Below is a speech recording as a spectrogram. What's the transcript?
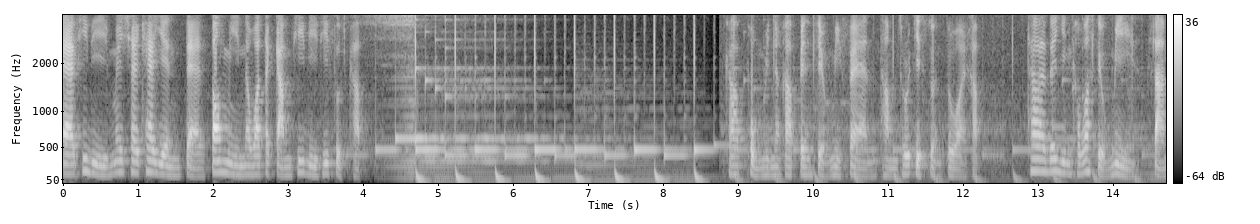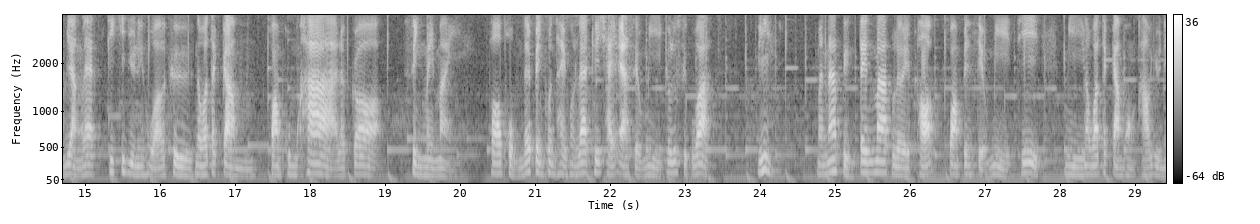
แอร์ที่ดีไม่ใช่แค่เย็น แต่ต้องมีนวัตกรรมที่ดีที่สุดครับ ครับผมวินนะครับเป็นเสี่ยวมีแฟนทำธุรกิจส่วนตัวครับ ถ้าได้ยินคาว่าเสี่ยวมีสามอย่างแรกที่คิดอยู่ในหัวก็คือ นวัตกรรม ความคุ้มค่าแล้วก็สิ่งใหม่ ๆ พอผมได้เป็นคนไทยคนแรกที่ใช้แอร์เสี่ยวมีก็รู้สึกว่าอี มันน่าตื่นเต้นมากเลย เพราะความเป็นเสี่ยวมีที่มีนวัตกรรมของเขาอยู่ใน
